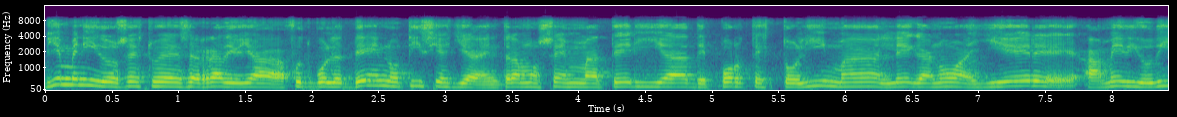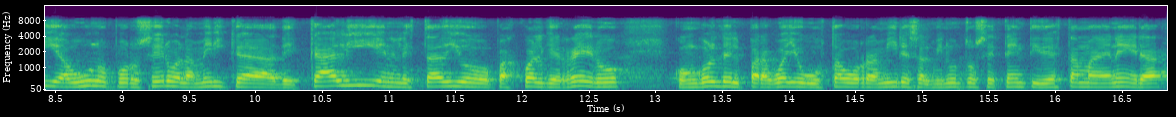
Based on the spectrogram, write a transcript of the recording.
Bienvenidos, esto es Radio Ya, Fútbol de Noticias Ya. Entramos en materia Deportes Tolima, le ganó ayer eh, a mediodía 1 por 0 al América de Cali en el estadio Pascual Guerrero, con gol del paraguayo Gustavo Ramírez al minuto 70 y de esta manera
